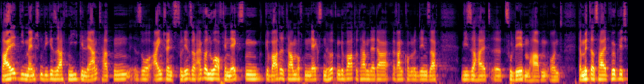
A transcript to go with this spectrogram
weil die Menschen, wie gesagt, nie gelernt hatten, so eigenständig zu leben, sondern einfach nur auf den nächsten gewartet haben, auf den nächsten Hirten gewartet haben, der da rankommt und denen sagt, wie sie halt äh, zu leben haben. Und damit das halt wirklich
